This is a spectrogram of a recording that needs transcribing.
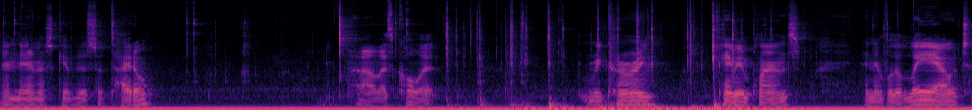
And then let's give this a title. Uh, let's call it Recurring Payment Plans. And then for the layout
